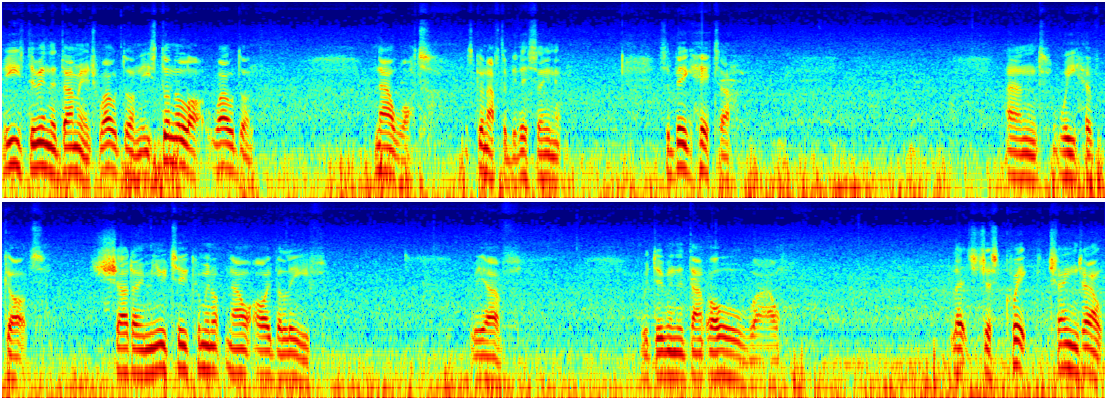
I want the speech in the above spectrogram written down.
He's doing the damage, well done. He's done a lot, well done. Now what? It's going to have to be this, ain't it? It's a big hitter. And we have got Shadow Mewtwo coming up now, I believe. We have. We're doing the damn. Oh, wow. Let's just quick change out.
